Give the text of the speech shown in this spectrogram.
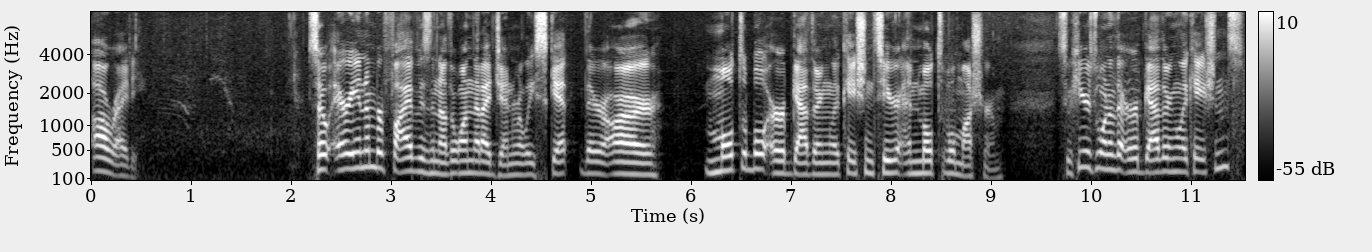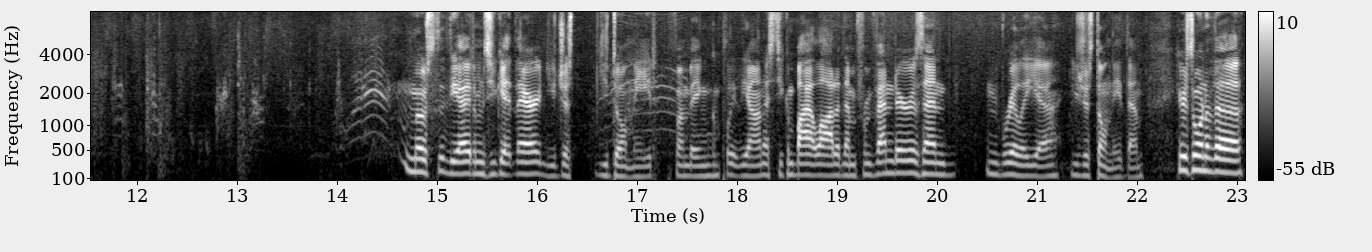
Alrighty. So area number 5 is another one that I generally skip. There are multiple herb gathering locations here and multiple mushroom. So here's one of the herb gathering locations. Most of the items you get there, you just you don't need. If I'm being completely honest, you can buy a lot of them from vendors, and really, yeah, you just don't need them. Here's one of the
